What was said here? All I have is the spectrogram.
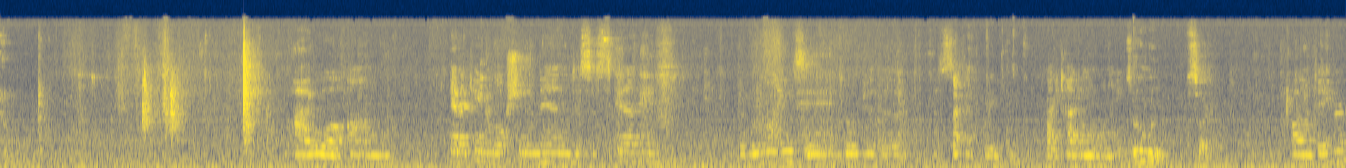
No. I will um, entertain a motion then to suspend the rulings and go to the the second reading by title only. So moved. Second. All in favor?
